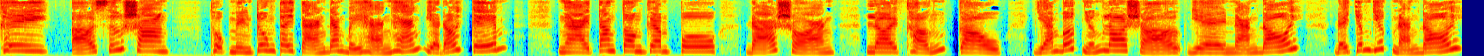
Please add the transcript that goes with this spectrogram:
Khi ở xứ Sang, thuộc miền Trung Tây Tạng đang bị hạn hán và đói kém, Ngài Tăng Tôn Gampo đã soạn lời khẩn cầu giảm bớt những lo sợ về nạn đói để chấm dứt nạn đói.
